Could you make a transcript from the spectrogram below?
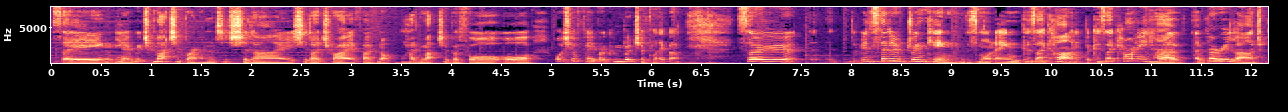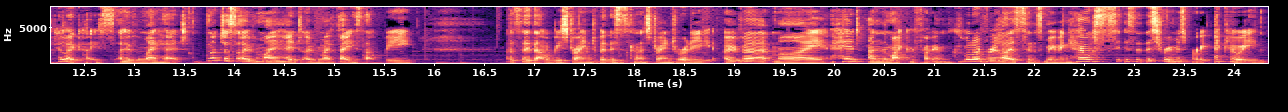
saying, you know, which matcha brand should I should I try if I've not had matcha before, or what's your favourite kombucha flavour? So instead of drinking this morning, because I can't, because I currently have a very large pillowcase over my head, not just over my head, over my face, that would be I'd say that would be strange, but this is kind of strange already, over my head and the microphone. Because what I've realised since moving house is that this room is very echoey.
